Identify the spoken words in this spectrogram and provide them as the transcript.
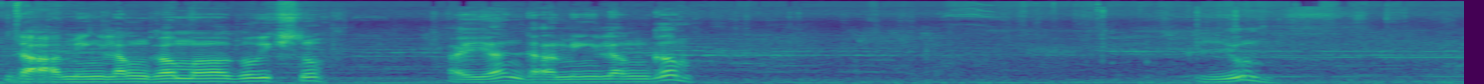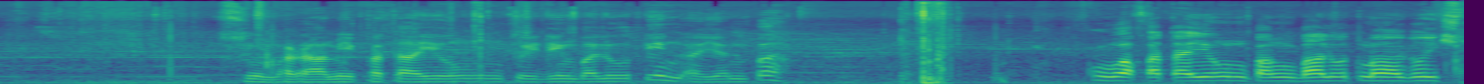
Daming langgam mga gawiks no. Ayan, daming langgam. Yun. So marami pa tayong pwedeng balutin. Ayan pa. Kuha pa tayong pangbalot mga gawiks.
